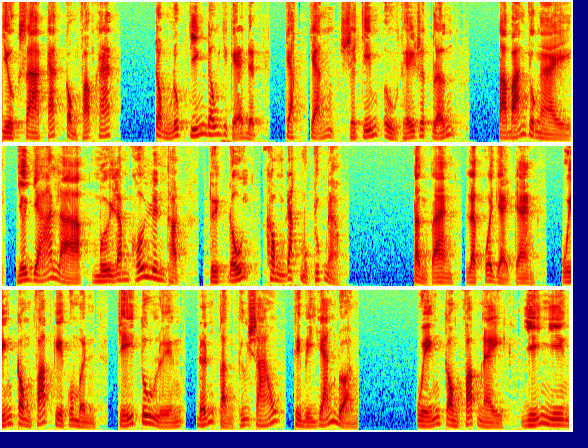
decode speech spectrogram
vượt xa các công pháp khác. Trong lúc chiến đấu với kẻ địch, chắc chắn sẽ chiếm ưu thế rất lớn. Ta bán cho ngài với giá là 15 khối linh thạch, tuyệt đối không đắt một chút nào. Tần tan lật qua vài trang, quyển công pháp kia của mình chỉ tu luyện đến tầng thứ sáu thì bị gián đoạn. Quyển công pháp này dĩ nhiên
